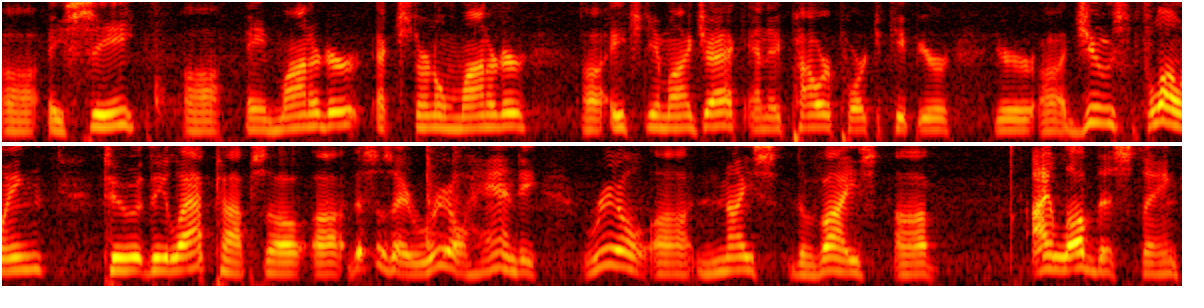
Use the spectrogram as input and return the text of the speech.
a C, a monitor, external monitor, uh, HDMI jack and a power port to keep your your uh, juice flowing to the laptop. So uh, this is a real handy, real uh, nice device. Uh, I love this thing,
